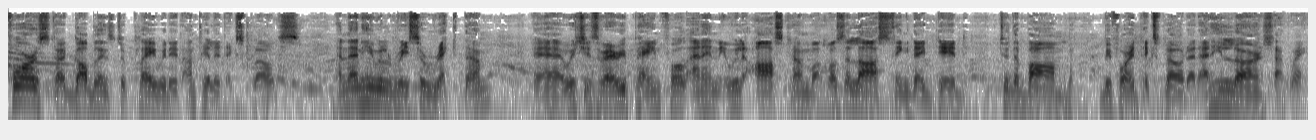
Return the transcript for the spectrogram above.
force the goblins to play with it until it explodes. And then he will resurrect them, uh, which is very painful. And then he will ask them what was the last thing they did to the bomb before it exploded. And he learns that way.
